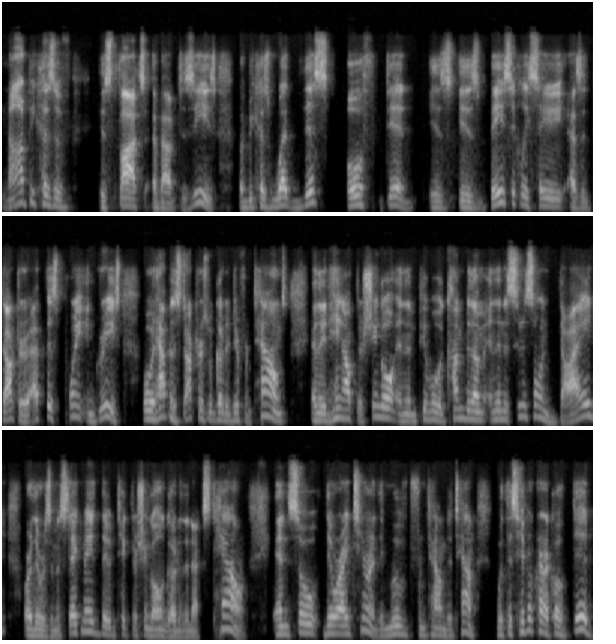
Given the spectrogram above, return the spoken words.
not because of his thoughts about disease, but because what this oath did is is basically say as a doctor at this point in greece what would happen is doctors would go to different towns and they'd hang out their shingle and then people would come to them. And then as soon as someone died or there was a mistake made they would take their shingle and go to the next town. And so they were itinerant. They moved from town to town. What this hippocratic oath did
